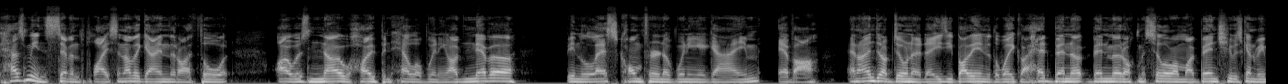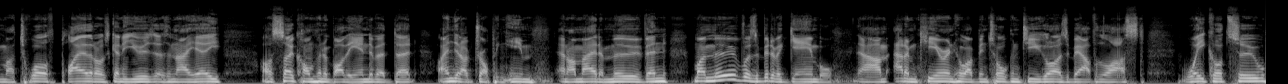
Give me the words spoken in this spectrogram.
Has me in seventh place. Another game that I thought I was no hope in hell of winning. I've never been less confident of winning a game ever and I ended up doing it easy. By the end of the week, I had Ben, ben Murdoch-Masila on my bench. He was going to be my 12th player that I was going to use as an AE. I was so confident by the end of it that I ended up dropping him and I made a move. And my move was a bit of a gamble. Um, Adam Keighran, who I've been talking to you guys about for the last week or two,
